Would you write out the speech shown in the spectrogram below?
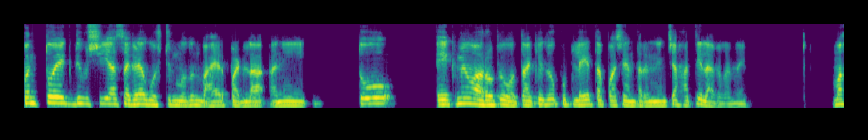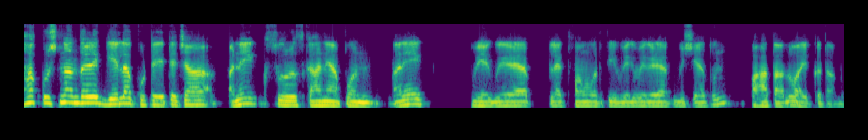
पण तो एक दिवशी या सगळ्या गोष्टींमधून बाहेर पडला आणि तो एकमेव आरोपी होता, की जो कुठल्याही तपास यंत्रणेच्या हाती लागला नाही. मग हा कृष्ण आंधळे गेला कुठे? त्याच्या अनेक सुरस कहाण्या आपण अनेक वेगवेगळ्या प्लॅटफॉर्मवरती वेगवेगळ्या विषयातून पाहत आलो, ऐकत आलो.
